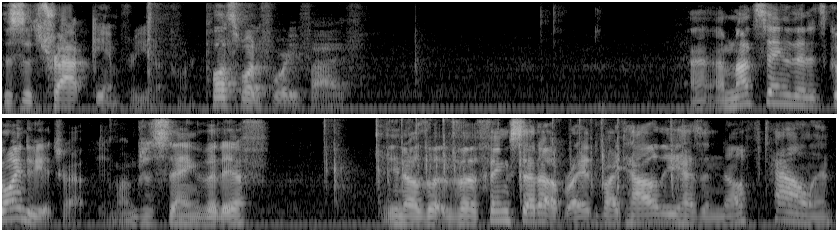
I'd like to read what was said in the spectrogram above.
This is a trap game for Unicorn. plus 145. I- I'm not saying that it's going to be a trap game. I'm just saying that if, you know, the the thing set up right, Vitality has enough talent.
